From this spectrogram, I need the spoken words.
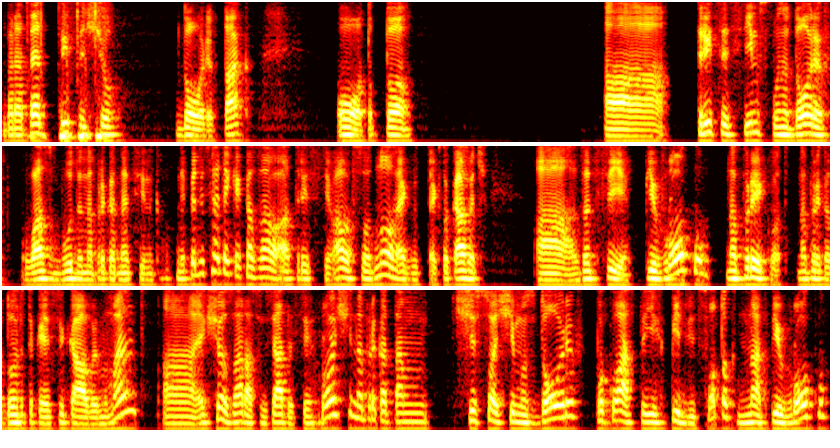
берете 1000 доларів, так? О, тобто а, 37,5 доларів у вас буде, наприклад, націнка. Не 50, як я казав, а 37. Але все одно, як, як то кажуть, а, за ці півроку, наприклад, наприклад, дуже такий цікавий момент. А, якщо зараз взяти ці гроші, наприклад, там 600 чимось доларів, покласти їх під відсоток на півроку.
